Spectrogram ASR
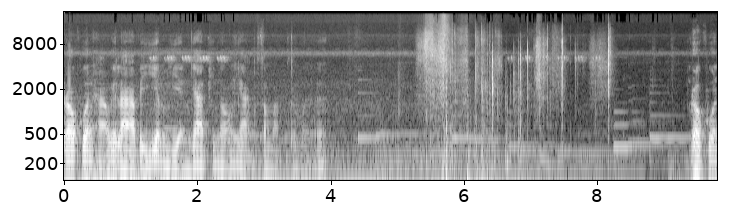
เราควรหาเวลาไปเยี่ยมเยียนญาติพี่น้องอย่างสม่ำเสมอ เราควร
